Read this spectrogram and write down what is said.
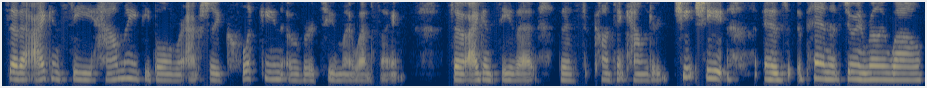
so that I can see how many people were actually clicking over to my website. So I can see that this content calendar cheat sheet is a pin that's doing really well.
